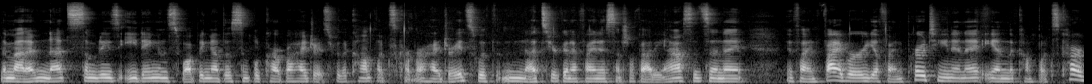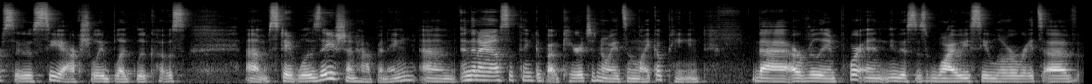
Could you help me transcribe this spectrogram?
the amount of nuts somebody's eating and swapping out those simple carbohydrates for the complex carbohydrates. With nuts, you're going to find essential fatty acids in it. You'll find fiber, you'll find protein in it, and the complex carbs. So you'll see actually blood glucose um, stabilization happening. Um, and then I also think about carotenoids and lycopene that are really important. This is why we see lower rates of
